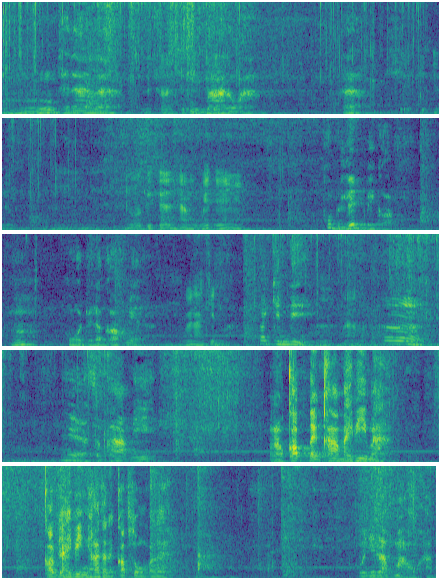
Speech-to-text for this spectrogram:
อือหือใช้ได้แล้วนะเดี๋ยวช้อนเขียกลิ่นมาแล้วอะฮะเขียนพริกให้ดูอืมนึกว่าพริกแค่ห้าหกเม็ดเองพูดเป็นเล่นไปก่อนหืมโหดอยู่นะก๊อฟเนี่ยไม่น่ากินว่ะน่ากินดิเออน่าอร่อยเออเนี่ยสภาพนี้ เราก๊อฟแบ่งข้าวมาให้พี่มาก๊อฟอยากให้พี่กินข้าวแต่ไหนก๊อฟส่งมาเลย วันนี้รับเหมาครับ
